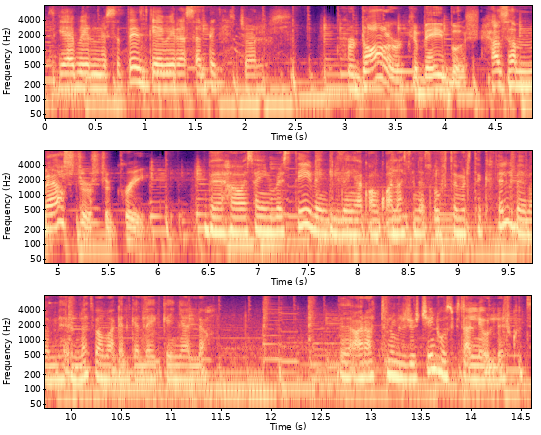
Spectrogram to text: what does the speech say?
እግዚአብሔር ነው የሰጠኝ። እግዚአብሔር ያሳድጋቸዋለሁ። Her daughter, Kabay Bush, has a master's degree. በሐዋሳ ዩኒቨርሲቲ በእንግሊዝኛ ቋንቋና ስነ ጽሁፍ ትምህርት ክፍል በመምህርነት በማገልገል ላይ ይገኛለሁ። አራቱንም ልጆቼን ሆስፒታል ነው የወለድኩት።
